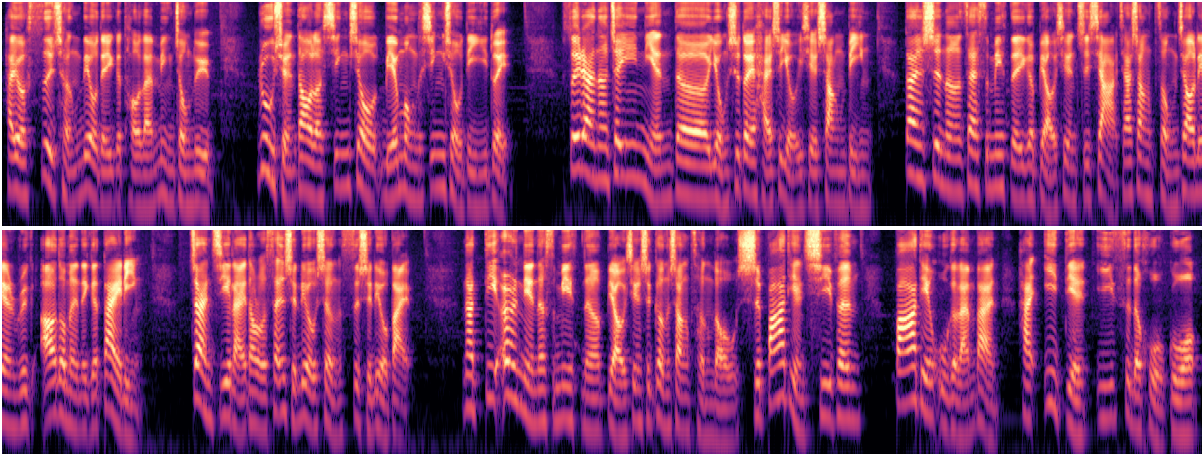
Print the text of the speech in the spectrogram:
还有四成六的一个投篮命中率，入选到了新秀联盟的新秀第一队。虽然呢，这一年的勇士队还是有一些伤兵，但是呢，在 Smith 的一个表现之下，加上总教练 Rick Adelman 的一个带领，战绩来到了三十六胜四十六败。那第二年的 Smith 呢，表现是更上层楼，十八点七分。八点五个篮板和一点一次的火锅，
